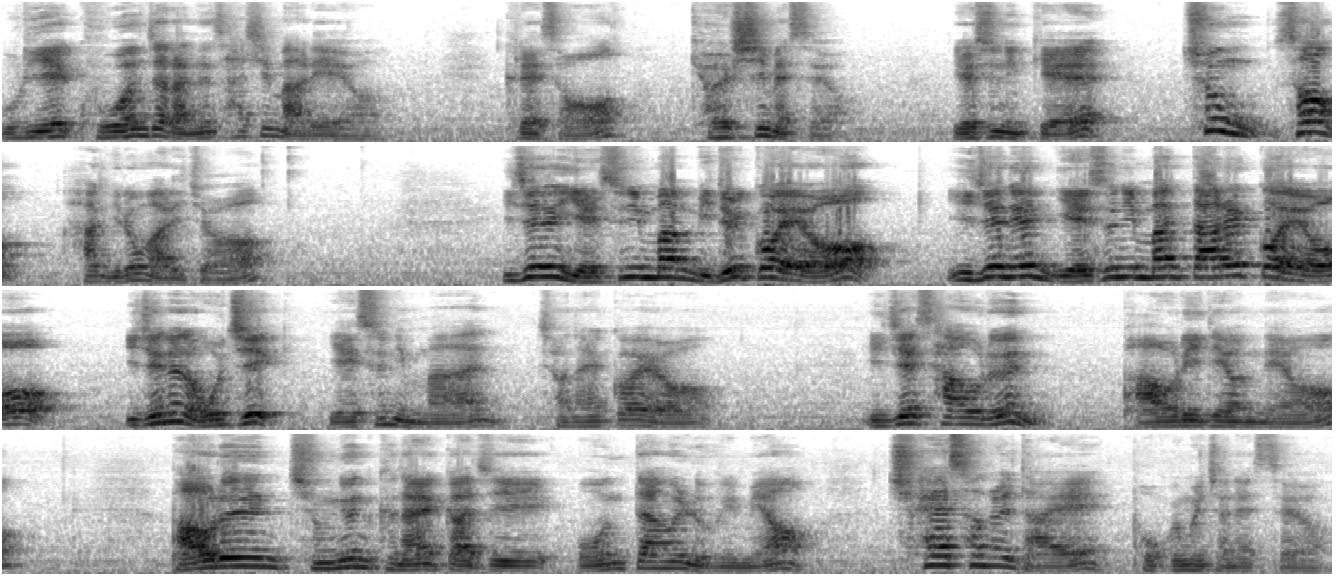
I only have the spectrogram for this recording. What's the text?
우리의 구원자라는 사실 말이에요. 그래서 결심했어요. 예수님께 충성하기로 말이죠. 이제는 예수님만 믿을 거예요. 이제는 예수님만 따를 거예요. 이제는 오직 예수님만 전할 거예요. 이제 사울은 바울이 되었네요. 바울은 죽는 그날까지 온 땅을 누비며 최선을 다해 복음을 전했어요.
